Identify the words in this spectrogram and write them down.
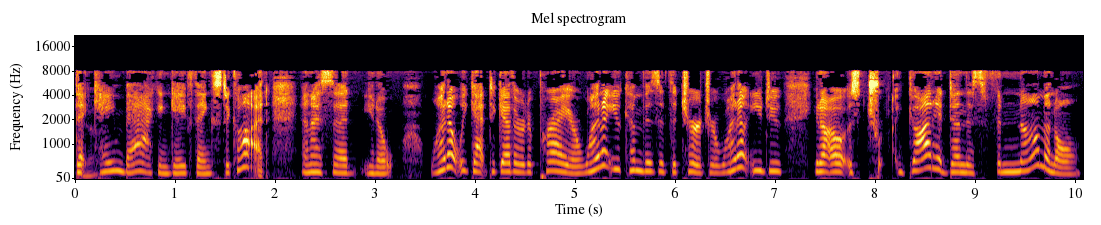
that came back and gave thanks to God. And I said, you know, why don't we get together to pray or why don't you come visit the church or why don't you do, you know, I was, tr- God had done this phenomenal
